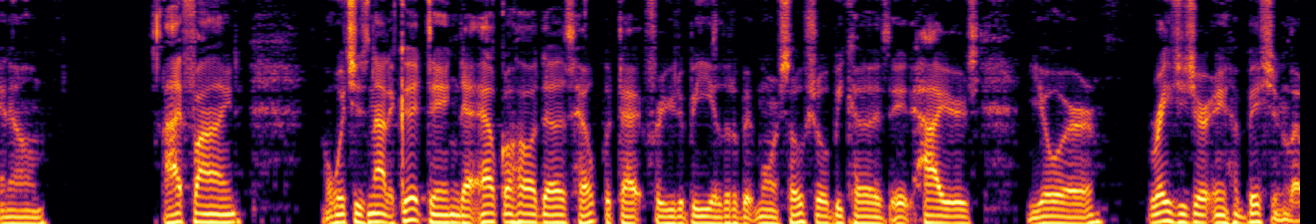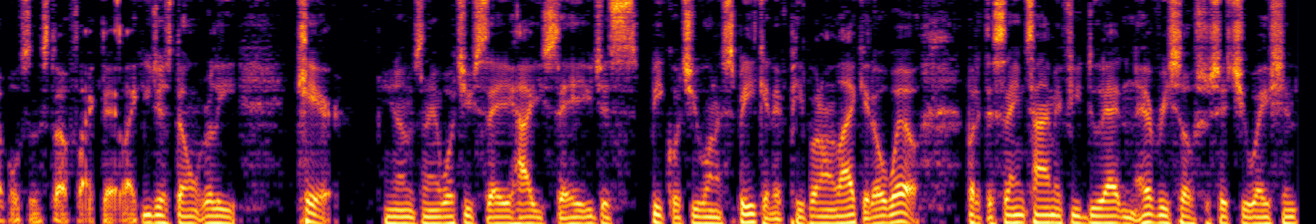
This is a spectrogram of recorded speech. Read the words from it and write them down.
And um I find which is not a good thing that alcohol does help with that for you to be a little bit more social because it hires your raises your inhibition levels and stuff like that. Like you just don't really care. You know what i'm saying? What you say how you say you just speak what you want to speak and if people don't like it oh well. But at the same time if you do that in every social situation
